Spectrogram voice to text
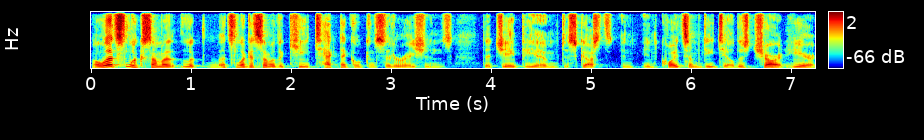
Now let's look, some of, look, let's look at some of the key technical considerations that JPM discussed in, in quite some detail. This chart here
